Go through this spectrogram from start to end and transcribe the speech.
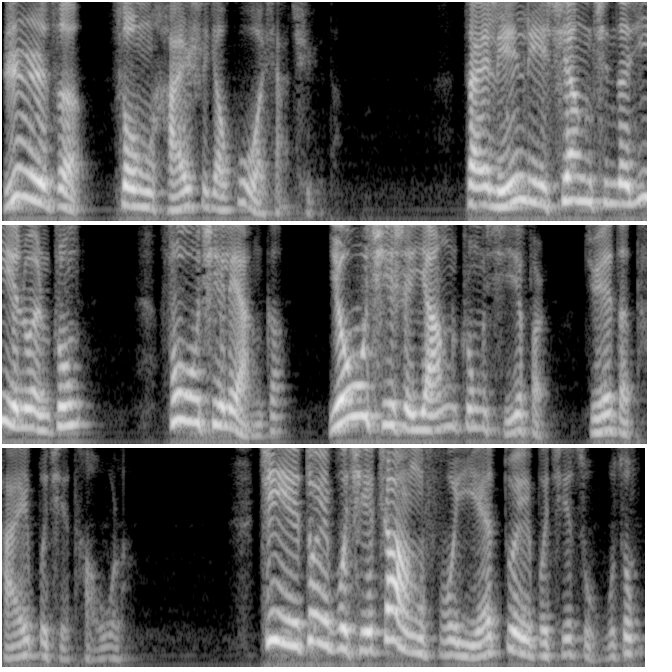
日子总还是要过下去的。在邻里乡亲的议论中，夫妻两个，尤其是杨忠媳妇儿，觉得抬不起头了，既对不起丈夫，也对不起祖宗。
